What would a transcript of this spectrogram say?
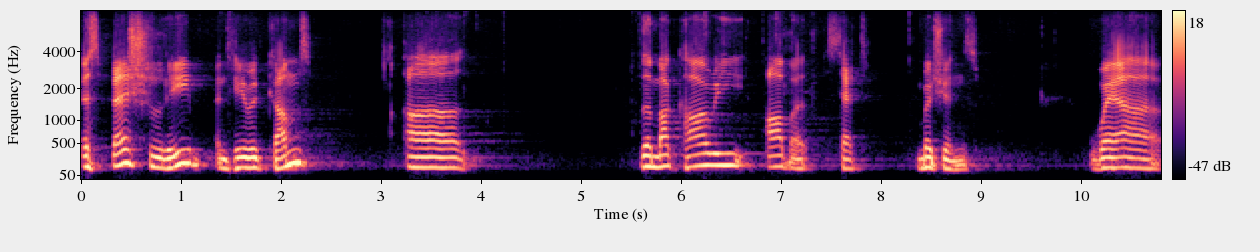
especially, and here it comes, uh, the Makari armor set missions, where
